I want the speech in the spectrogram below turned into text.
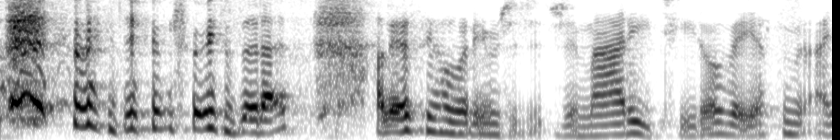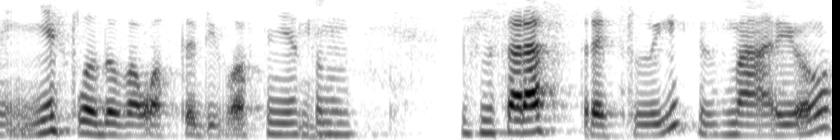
Neviem to vyzerať. Ale ja si hovorím, že, že Márii Čírovej. Ja som ju ani nesledovala vtedy. Vlastne ja som, my sme sa raz stretli s Máriou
